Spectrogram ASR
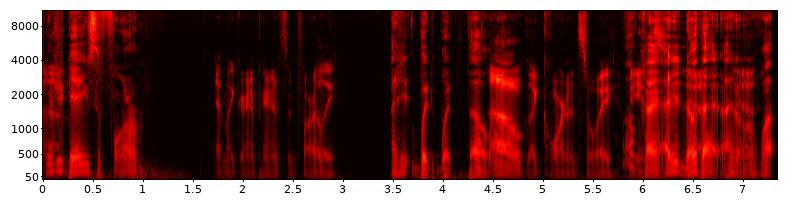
Where'd your Um, dad used to farm? At my grandparents in Farley. I didn't. What? What though? Oh, like corn and soy. okay, beans. I didn't know Yeah, that. I don't yeah. know what.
